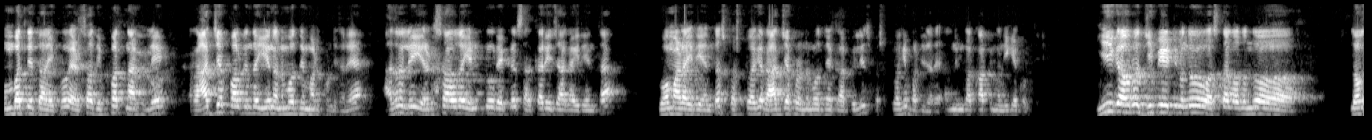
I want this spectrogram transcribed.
ಒಂಬತ್ತನೇ ತಾರೀಕು ಎರಡು ಸಾವಿರದ ಇಪ್ಪತ್ನಾಲ್ಕರಲ್ಲಿ ರಾಜ್ಯಪಾಲರಿಂದ ಏನು ಅನುಮೋದನೆ ಮಾಡ್ಕೊಂಡಿದ್ದಾರೆ ಅದರಲ್ಲಿ ಎರಡ್ ಸಾವಿರದ ಎಂಟುನೂರು ಎಕರೆ ಸರ್ಕಾರಿ ಜಾಗ ಇದೆ ಅಂತ, ಗೋಮಾಳ ಇದೆ ಅಂತ ಸ್ಪಷ್ಟವಾಗಿ ರಾಜ್ಯ ಅನುಮೋದನೆ ಕಾಪಿಲಿ ಸ್ಪಷ್ಟವಾಗಿ ಬರೆದಿದ್ದಾರೆ. ಅದು ನಿಮ್ಗೆ ಆ ಕಾಪಿ ನನಗೆ ಕೊಡ್ತೀನಿ. ಈಗ ಅವರು ಜಿ ಪಿ ಐ ಟಿ ಒಂದು ಹೊಸದಾಗಿ ಅದೊಂದು ಲೋಗ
